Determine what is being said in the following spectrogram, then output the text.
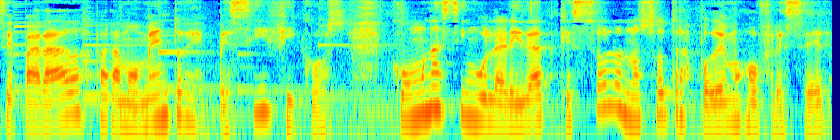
separados para momentos específicos, con una singularidad que solo nosotras podemos ofrecer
